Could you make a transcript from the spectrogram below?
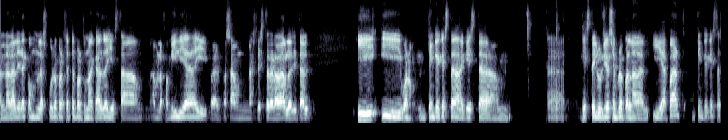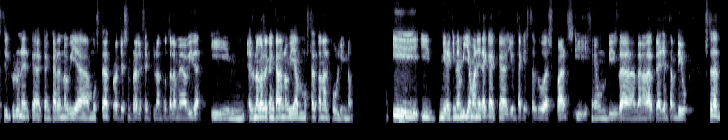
el Nadal era com l'excusa perfecta per tornar a casa i estar amb la família i per passar unes festes agradables i tal. I, i bueno, tinc aquesta, aquesta eh, aquesta il·lusió sempre pel Nadal. I a part, tinc aquest estil crooner que, que encara no havia mostrat, però jo sempre l'he fet durant tota la meva vida i és una cosa que encara no havia mostrat tant al públic, no? I, mm. i mira, quina millor manera que, que juntar aquestes dues parts i, i fer un disc de, de Nadal, que la gent em diu ostres,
